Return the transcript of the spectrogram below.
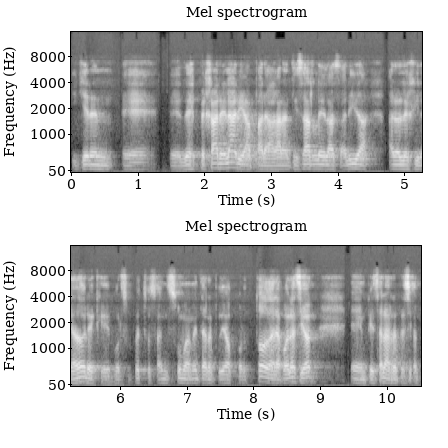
y quieren eh, despejar el área para garantizarle la salida a los legisladores, que por supuesto son sumamente repudiados por toda la población, empieza la represión.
